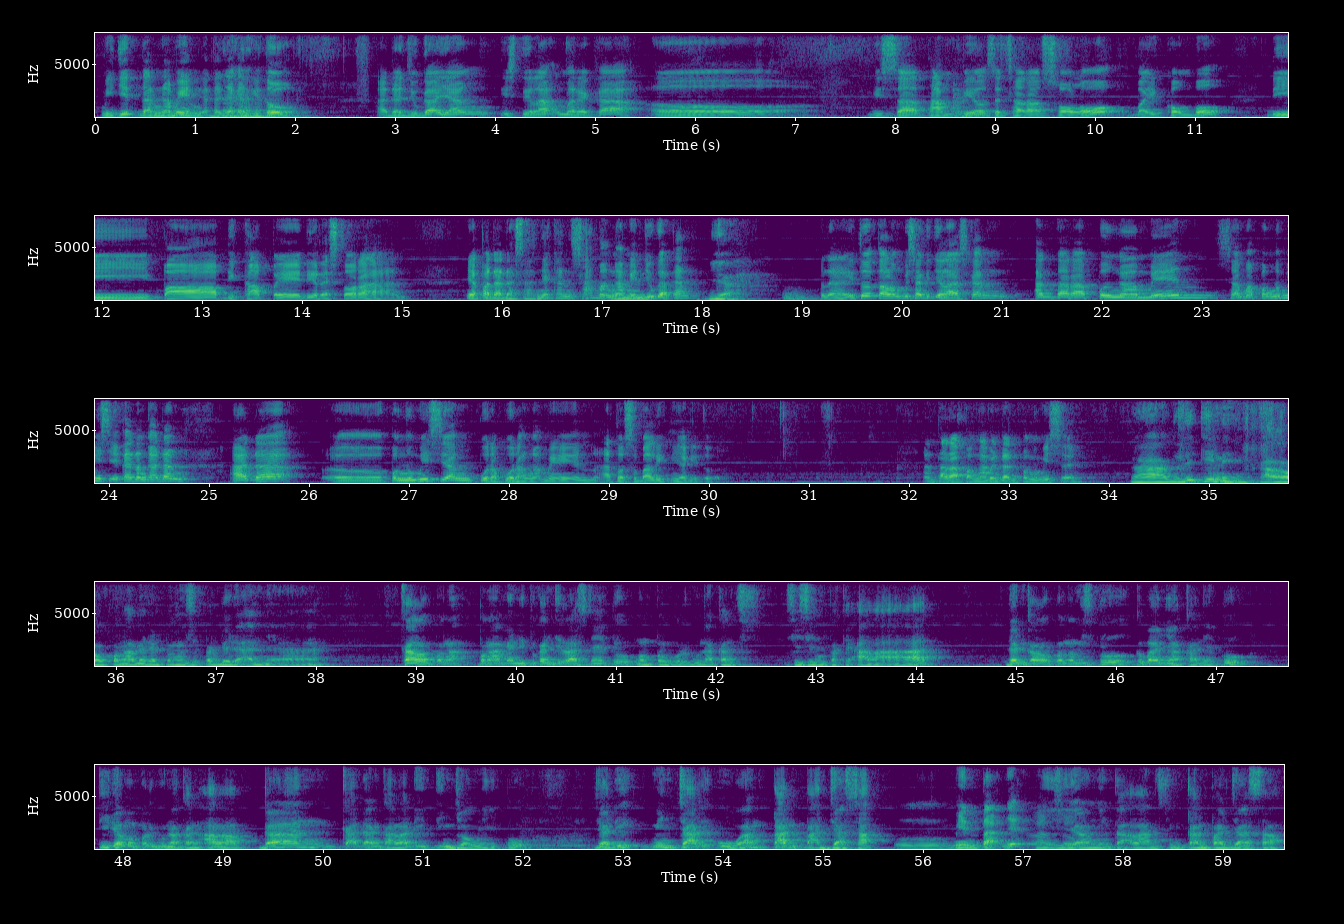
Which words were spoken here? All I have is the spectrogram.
mijit dan ngamen katanya kan gitu. Ada juga yang istilah mereka eh, bisa tampil secara solo baik combo di pub, di kafe, di restoran. Ya pada dasarnya kan sama ngamen juga kan. Iya. Nah, itu tolong bisa dijelaskan antara pengamen sama pengemis ya kadang-kadang ada eh, pengemis yang pura-pura ngamen atau sebaliknya gitu. Antara pengamen dan pengemis ya. Nah, jadi gini, kalau pengamen dan pengemis perbedaannya, kalau penga- pengamen itu kan jelasnya itu mempergunakan sisinya pakai alat, dan kalau pengemis itu kebanyakannya itu tidak mempergunakan alat dan kadang-kala ditinjaunya itu jadi mencari uang tanpa jasa. Hmm, mintanya langsung. Iya, minta langsung tanpa jasa.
